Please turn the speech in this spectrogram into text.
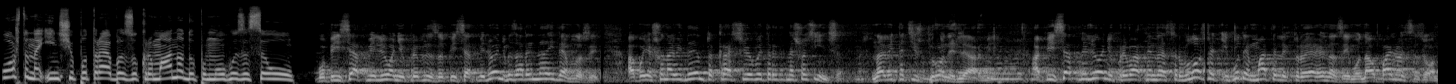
кошти на інші потреби, зокрема на допомогу ЗСУ. Бо 50 мільйонів, приблизно 50 мільйонів, ми зараз не знайдемо вложити. Або якщо навіть не то краще його витратити на щось інше, навіть на ті ж дрони для армії. А 50 мільйонів приватний інвестор вложить і буде мати електроенергію на зиму, на опалювальний сезон.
